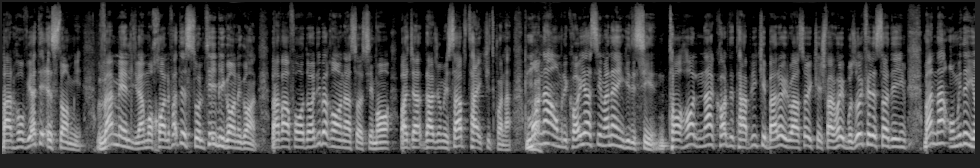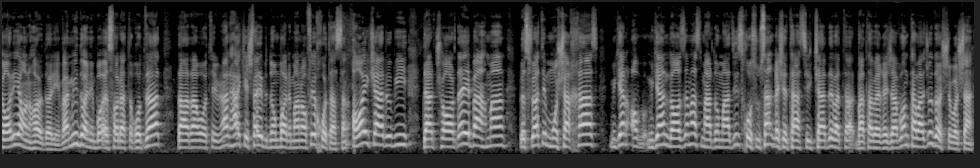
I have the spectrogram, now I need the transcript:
بر هویت اسلامی و ملی و مخالفت سلطه بیگانگان و وفاداری به قانون اساسی ما و در جمهوری سبز تاکید کنم. ما بله. نه آمریکایی هستیم و نه انگلیسی. تا حال نه کارت تبریکی برای رؤسای کشورهای بزرگ فرستاده ایم و نه امید یاری آنها را داریم. و می‌دانیم با اصالت قدرت در روابط بین هر کشوری به دنبال منافع خود هستند آقای کروبی در 14 بهمن به صورت مشخص میگن میگن لازم است مردم عزیز خصوصا قشر تحصیل کرده و طبقه جوان توجه داشته باشند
